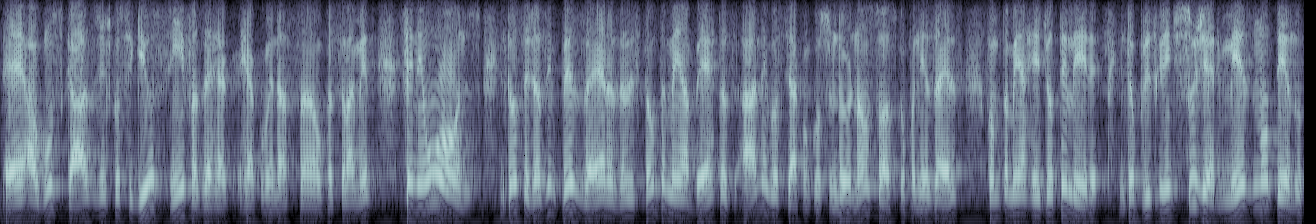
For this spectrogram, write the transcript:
é, alguns casos a gente conseguiu sim fazer re recomendação, cancelamento, sem nenhum ônus. Então, ou seja, as empresas aéreas elas estão também abertas a negociar com o consumidor, não só as companhias aéreas, como também a rede hoteleira. Então, por isso que a gente sugere, mesmo não tendo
